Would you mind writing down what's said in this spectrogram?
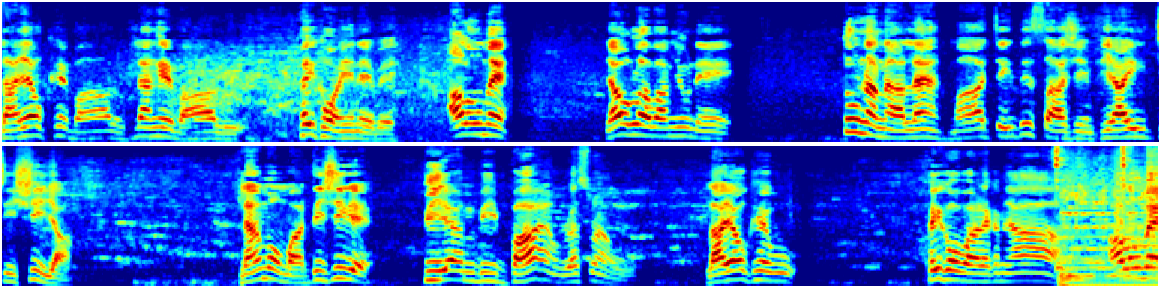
လာရောက်ခဲ့ပါလို့လှမ်းခဲ့ပါလို့ဖိတ်ခေါ်ရင်းနဲ့ပဲအားလုံးပဲရောက်လာပါမြို့နယ်သူ့နာနာလန်းမာကျိန်သစ္စာရှင်ဖျားကြီးတည်ရှိရာလမ်းပေါ်မှာတည်ရှိတဲ့ BNB Bar and Restaurant ကိုလာရောက်ခဲ့ဖို့ဖိတ်ခေါ်ပါတယ်ခင်ဗျာအားလုံးပဲ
